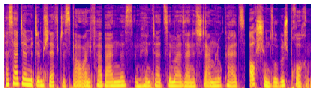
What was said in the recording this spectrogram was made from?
Das hat er mit dem Chef des Bauernverbandes im Hinterzimmer seines Stammlokals auch schon so besprochen.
